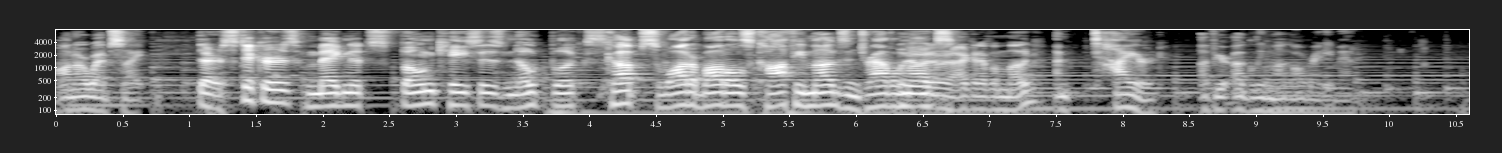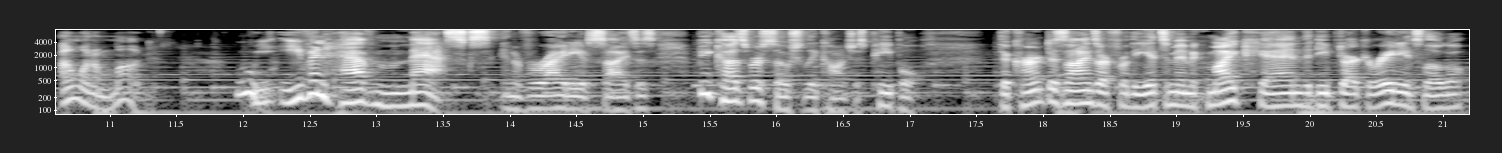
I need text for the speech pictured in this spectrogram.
on our website. There are stickers, magnets, phone cases, notebooks. Cups, water bottles, coffee mugs, and travel Wait, wait, mugs. wait, I could have a mug? I'm tired of your ugly mug already, man. I want a mug. We even have masks in a variety of sizes because we're socially conscious people. The current designs are for the It's a Mimic mic and the Deep Dark Irradiance logo,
